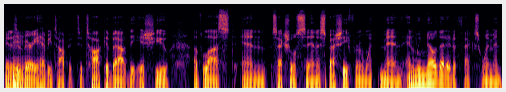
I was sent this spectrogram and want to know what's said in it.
It is a very heavy topic to talk about the issue of lust and sexual sin, especially for men. And we know that it affects women,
